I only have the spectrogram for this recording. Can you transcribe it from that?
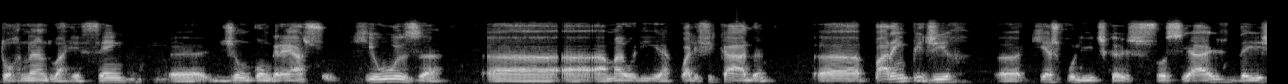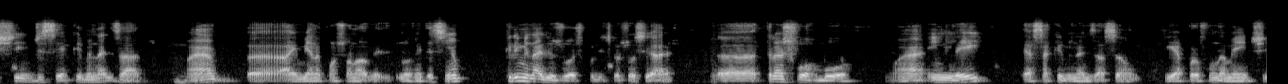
tornando-a refém de um Congresso que usa a, maioria qualificada uh, para impedir uh, que as políticas sociais deixem de ser criminalizadas. É? Uh, a emenda constitucional 95 criminalizou as políticas sociais, transformou é, em lei essa criminalização, que é profundamente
